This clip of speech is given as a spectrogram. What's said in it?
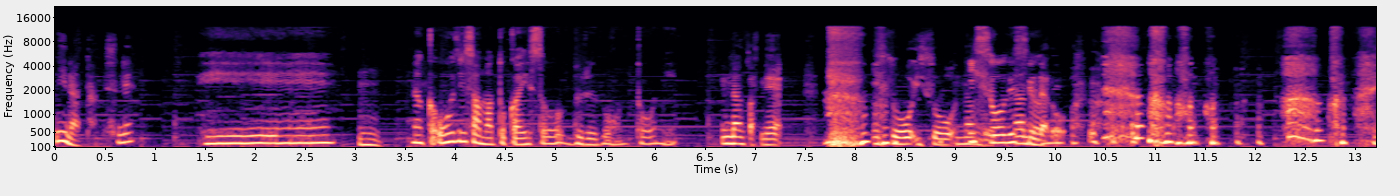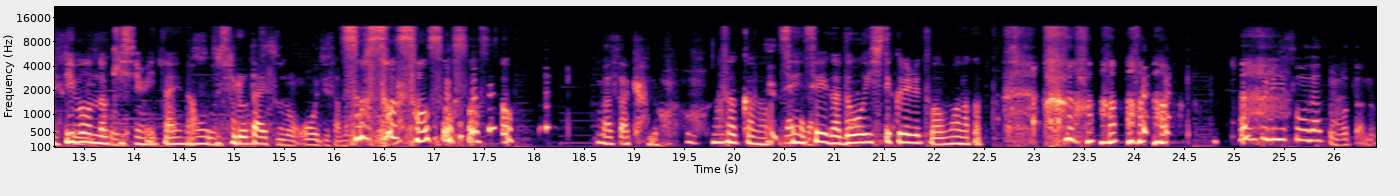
になったんですね。へえ。うん。なんか王子様とかいそう、ブルボン島に。なんかね、いそういそう。なんいそうですよねなんでだろう。リボンの騎士みたいな王子様。白タイツの王子様。そうそうそうそうそうそう。まさかの。まさかの先生が同意してくれるとは思わなかった。本当にいそうだと思ったの。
